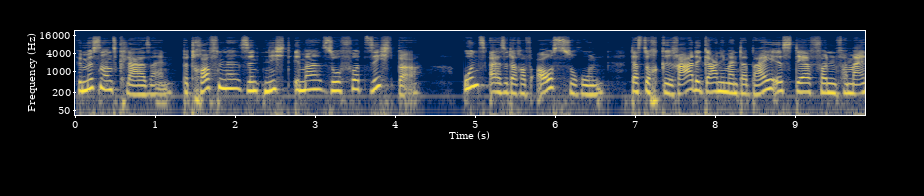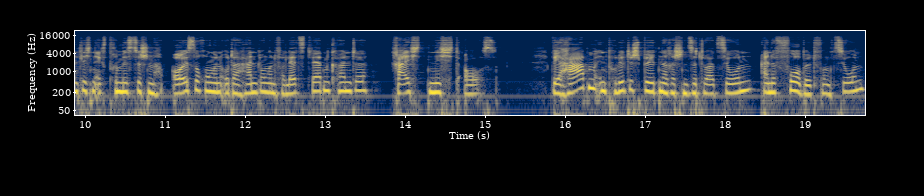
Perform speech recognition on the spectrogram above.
Wir müssen uns klar sein, Betroffene sind nicht immer sofort sichtbar. Uns also darauf auszuruhen, dass doch gerade gar niemand dabei ist, der von vermeintlichen extremistischen Äußerungen oder Handlungen verletzt werden könnte, reicht nicht aus. Wir haben in politisch-bildnerischen Situationen eine Vorbildfunktion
